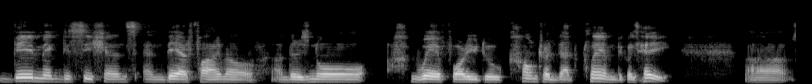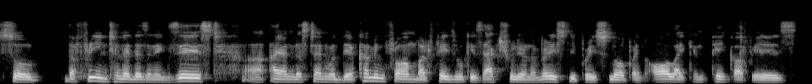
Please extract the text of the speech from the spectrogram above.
they make decisions and they are final. And there is no way for you to counter that claim because hey, uh, so the free internet doesn't exist. Uh, I understand what they're coming from, but Facebook is actually on a very slippery slope, and all I can think of is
